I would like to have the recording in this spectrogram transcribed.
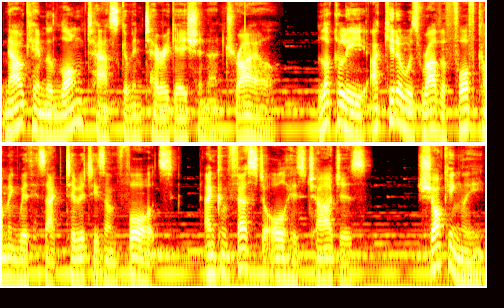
Now came the long task of interrogation and trial. Luckily, Akira was rather forthcoming with his activities and thoughts, and confessed to all his charges. Shockingly,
